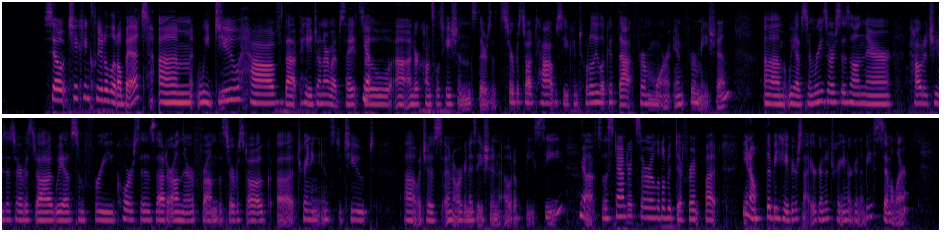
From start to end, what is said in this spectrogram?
So to conclude a little bit, um, we do have that page on our website. So uh, under consultations, there's a service dog tab, so you can totally look at that for more information. Um, we have some resources on there, how to choose a service dog. We have some free courses that are on there from the Service Dog uh, Training Institute, uh, which is an organization out of BC. Yeah. Uh, so the standards are a little bit different, but you know the behaviors that you're going to train are going to be similar.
